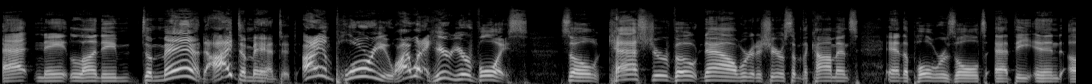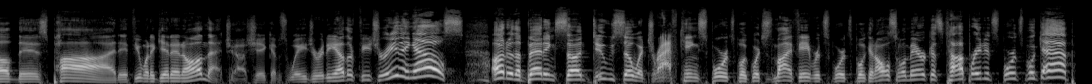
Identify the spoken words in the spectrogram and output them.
at Nate Lundy. Demand. I demand it. I implore you. I want to hear your voice. So cast your vote now. We're going to share some of the comments and the poll results at the end of this pod. If you want to get in on that Josh Jacobs wager, any other feature, anything else under the betting sun, do so at DraftKings Sportsbook, which is my favorite sportsbook and also America's top rated sportsbook app.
